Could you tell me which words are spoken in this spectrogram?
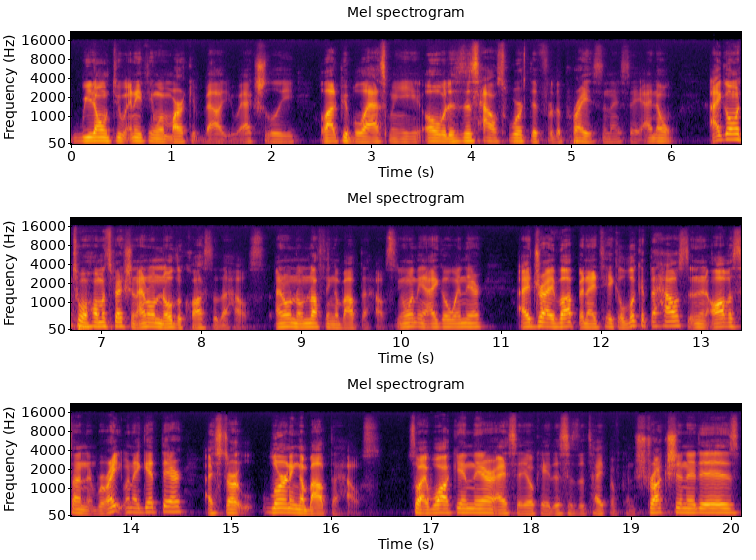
we don't do anything with market value. Actually, a lot of people ask me, "Oh, is this house worth it for the price?" And I say, "I don't. I go into a home inspection. I don't know the cost of the house. I don't know nothing about the house. The only thing I go in there, I drive up and I take a look at the house, and then all of a sudden, right when I get there, I start learning about the house. So I walk in there, I say, okay, this is the type of construction it is,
